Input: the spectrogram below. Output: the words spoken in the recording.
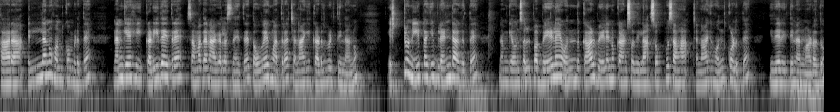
ಖಾರ ಎಲ್ಲನೂ ಹೊಂದ್ಕೊಂಡ್ಬಿಡುತ್ತೆ. ನನಗೆ ಈ ಕಡಿದೇ ಇದ್ದರೆ ಸಮಾಧಾನ ಆಗಲ್ಲ ಸ್ನೇಹಿತರೆ, ತವ್ವೆಗೆ ಮಾತ್ರ ಚೆನ್ನಾಗಿ ಕಡ್ದುಬಿಡ್ತೀನಿ ನಾನು. ಎಷ್ಟು ನೀಟಾಗಿ ಬ್ಲೆಂಡ್ ಆಗುತ್ತೆ. ನಮಗೆ ಒಂದು ಸ್ವಲ್ಪ ಬೇಳೆ, ಒಂದು ಕಾಳು ಬೇಳೆನೂ ಕಾಣಿಸೋದಿಲ್ಲ. ಸೊಪ್ಪು ಸಹ ಚೆನ್ನಾಗಿ ಹೊಂದ್ಕೊಳ್ಳುತ್ತೆ. ಇದೇ ರೀತಿ ನಾನು ಮಾಡೋದು.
